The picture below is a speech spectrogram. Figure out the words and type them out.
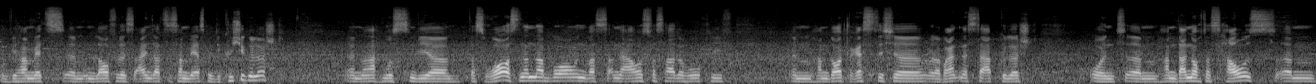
Und wir haben jetzt ähm, im Laufe des Einsatzes haben wir erstmal die Küche gelöscht. danach mussten wir das Rohr auseinanderbohren, was an der Hausfassade hochlief ähm, haben dort restliche oder Brandnester abgelöscht und ähm, haben dann noch das Haus ähm,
